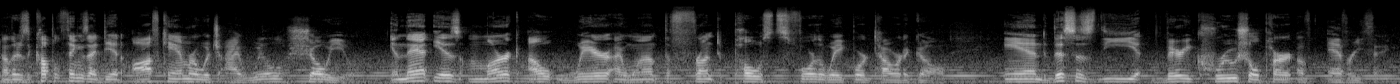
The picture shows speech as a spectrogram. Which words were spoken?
Now, there's a couple things I did off camera which I will show you. And that is mark out where I want the front posts for the wakeboard tower to go. And this is the very crucial part of everything.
